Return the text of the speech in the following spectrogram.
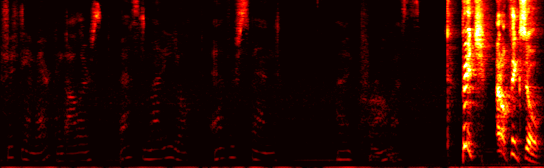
50 American dollars. Best money you'll ever spend. I promise. Bitch! I don't think so.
